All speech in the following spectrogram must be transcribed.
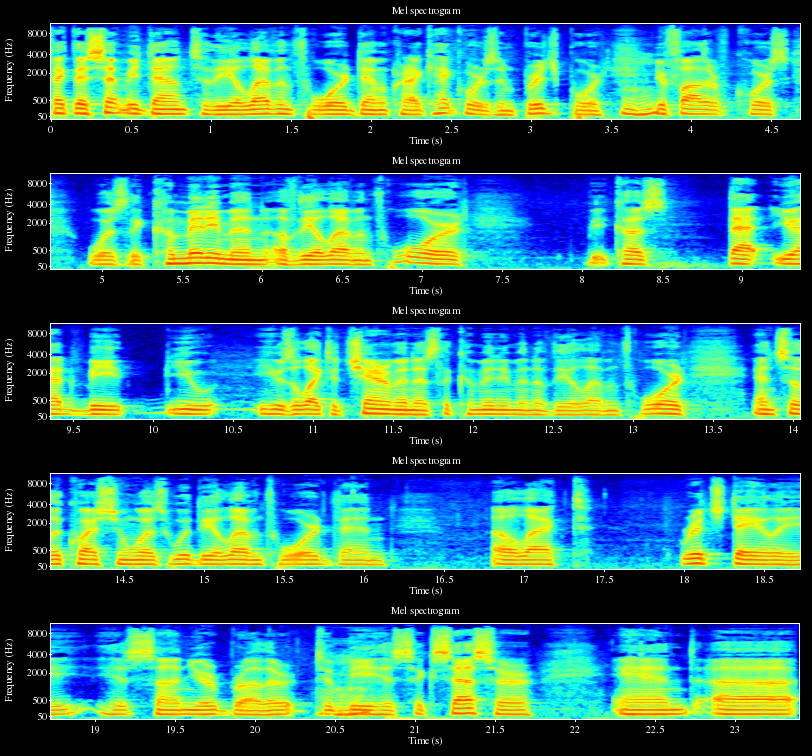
fact, they sent me down to the 11th Ward Democratic headquarters in Bridgeport. Your father, of course, was the committeeman of the 11th Ward because that you had to be you. He was elected chairman as the committeeman of the 11th Ward, and so the question was, would the 11th Ward then elect Rich Daley, his son, your brother, to be his successor? And uh,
